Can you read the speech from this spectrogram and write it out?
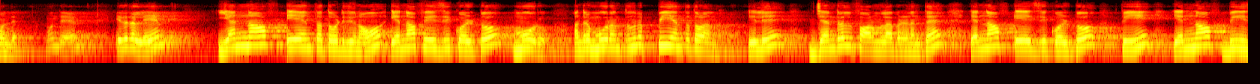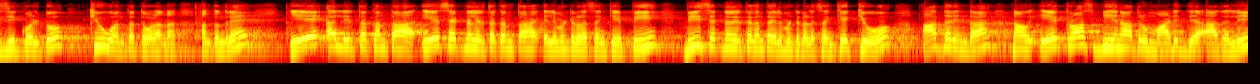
ಮುಂದೆ ಮುಂದೆ ಇದರಲ್ಲಿ ಎನ್ ಆಫ್ ಎ ಅಂತ ತೊಡಿದೀವಿ ನಾವು. N of A is equal to ಮೂರು. ಅಂದರೆ ಮೂರು ಅಂತಂದ್ರೆ ಪಿ ಅಂತ ತೊಗೊಳ್ಳೋಣ ಇಲ್ಲಿ ಜನರಲ್ ಫಾರ್ಮುಲಾ ಬರೋಣಂತೆ N of A is equal to P N of B is equal to Q ಅಂತ ತಗೊಳ್ಳೋಣ ಅಂತಂದರೆ ಎ ಅಲ್ಲಿರ್ತಕ್ಕಂತಹ ಎ ಸೆಟ್ನಲ್ಲಿರ್ತಕ್ಕಂತಹ ಎಲಿಮೆಂಟ್ಗಳ ಸಂಖ್ಯೆ ಪಿ ಬಿ ಸೆಟ್ನಲ್ಲಿರ್ತಕ್ಕಂಥ ಎಲಿಮೆಂಟ್ಗಳ ಸಂಖ್ಯೆ ಕ್ಯೂ ಆದ್ದರಿಂದ ನಾವು ಎ ಕ್ರಾಸ್ ಬಿ ಏನಾದರೂ ಮಾಡಿದ್ದೆ ಆದಲ್ಲಿ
